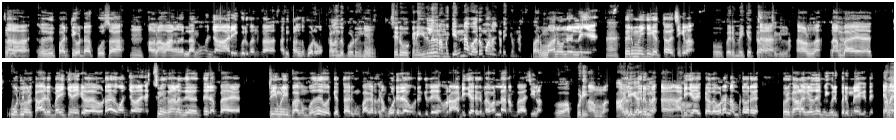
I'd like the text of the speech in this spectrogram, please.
நான் இந்த இது பருத்தி கொட்டை பூசா. அதெல்லாம் வாங்கினது இல்லாம கொஞ்சம் கொஞ்சம் க- அது கலந்து போடுவோம். கலந்து போடுவீங்க. சரி ஓகேண்ணா இதுல இருந்து நமக்கு என்ன வருமானம் கிடைக்கும்ண்ணே? வருமானம் ஒண்ணும் இல்லைங்க. பெருமைக்கு கெத்தா வச்சுக்கலாம். ஓ பெருமைக்கு ஆ. வச்சுக்கலாம். அவ்வளவுதான். நம்ம வீட்ல ஒரு காரு பைக் நிக்கிறத விட கொஞ்சம் எக்ஸ்பீரியன்ஸானது வந்து நம்ம தூய்மொழி பார்க்கும்போது ஒரு கெத்தா இருக்கும் பாக்குறது நம்ம வீட்டுல இருக்குது. ஒரு ஆடிக்கா இருக்கிற லெவல்ல நம்ம வச்சுக்கலாம். ஓ அப்படி. ஆமா. ஆடிக்கா பெருமை. ஆடிக்கா இருக்கிறத விட நம்மகிட்ட ஒரு ஒரு காலக்கிறது மிகப்பெரிய பெருமை இருக்குது ஏன்னா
